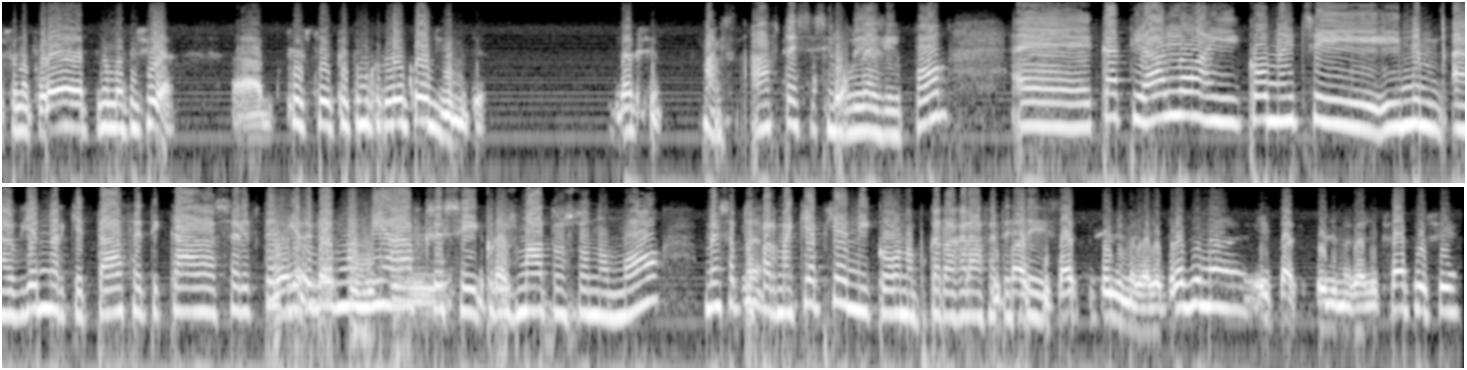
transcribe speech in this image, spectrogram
όσον αφορά την νομοθεσία και στο, και στο μικρολογικό γίνεται. Εντάξει. Μάλιστα. Αυτές οι συμβουλές λοιπόν. Ε, κάτι άλλο, η εικόνα έτσι είναι, α, βγαίνουν αρκετά θετικά σε λεπτές, ναι, γιατί βλέπουμε μία αύξηση κρουσμάτων στο νομό. Μέσα από ναι. τα φαρμακεία, ποια είναι η εικόνα που καταγράφετε υπάρχει, εσείς; Υπάρχει πολύ μεγάλο πρόβλημα, υπάρχει πολύ μεγάλη εξάπλωση.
